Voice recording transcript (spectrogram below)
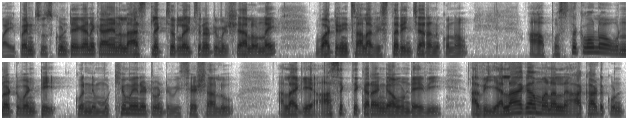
పై పైన చూసుకుంటే కనుక ఆయన లాస్ట్ లెక్చర్లో ఇచ్చినటువంటి విషయాలు ఉన్నాయి వాటిని చాలా విస్తరించారనుకున్నాం. ఆ పుస్తకంలో ఉన్నటువంటి కొన్ని ముఖ్యమైనటువంటి విశేషాలు అలాగే ఆసక్తికరంగా ఉండేవి అవి ఎలాగా మనల్ని ఆకాడుకుంట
